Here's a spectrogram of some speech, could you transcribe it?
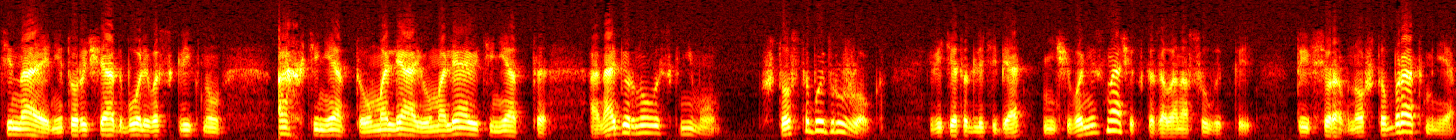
стеная, не то рыча от боли воскликнул «Ах, Тинетта, умоляю, умоляю, Тинетта!» Она обернулась к нему. «Что с тобой, дружок? Ведь это для тебя ничего не значит», — сказала она с улыбкой. «Ты все равно, что брат мне».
